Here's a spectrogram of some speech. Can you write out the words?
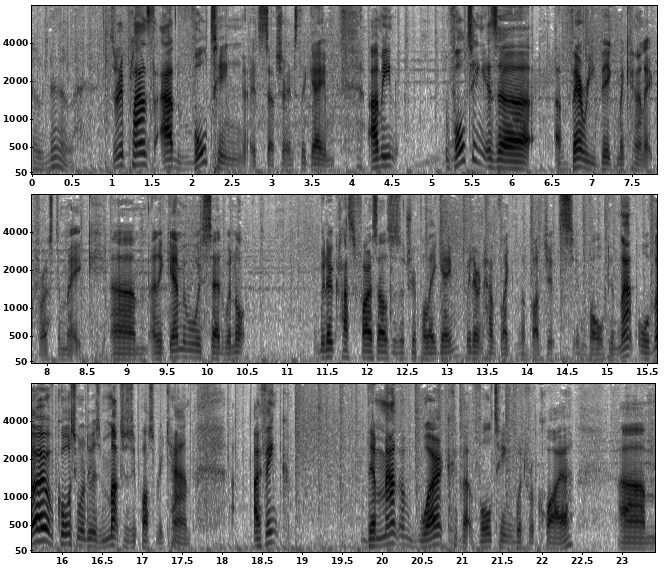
Oh no. Is there any plans to add vaulting, etc., into the game? I mean, vaulting is a a very big mechanic for us to make. Um, and again, we've always said we're not. We don't classify ourselves as a AAA game. We don't have like the budgets involved in that. Although, of course, we want to do as much as we possibly can. I think the amount of work that vaulting would require, um,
